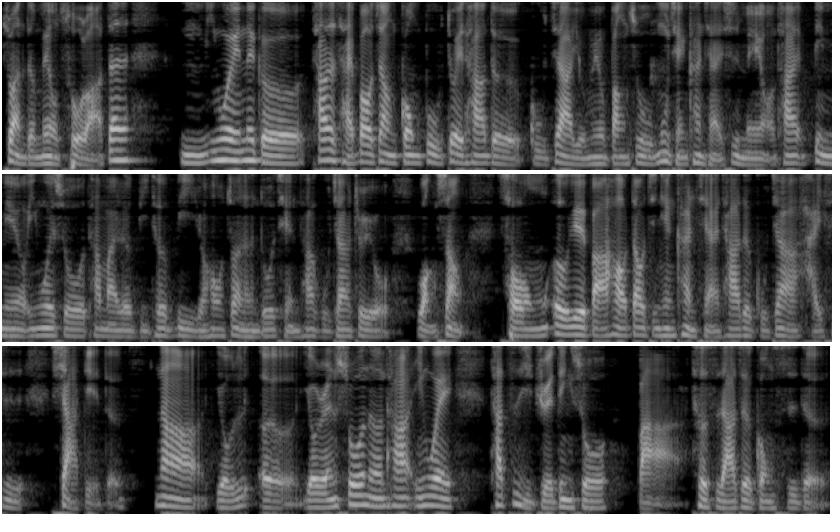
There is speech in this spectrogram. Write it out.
赚的没有错啦。但嗯，因为那个他的财报这样公布，对他的股价有没有帮助？目前看起来是没有，他并没有因为说他买了比特币，然后赚了很多钱，他股价就有往上。从二月八号到今天看起来，它的股价还是下跌的。那有呃有人说呢，他因为他自己决定说把特斯拉这个公司的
